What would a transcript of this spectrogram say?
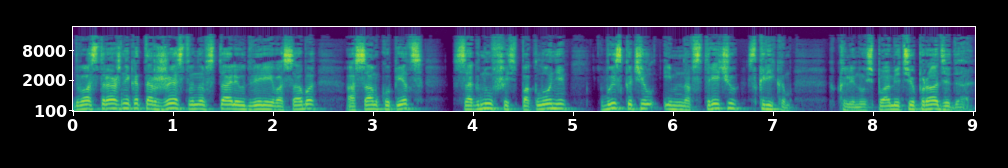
Два стражника торжественно встали у дверей Васаба, а сам купец, согнувшись в поклоне, выскочил им навстречу с криком «Клянусь памятью прадеда,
